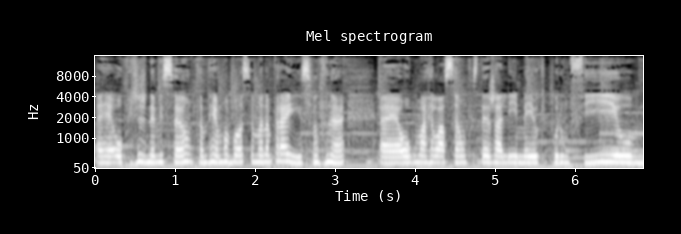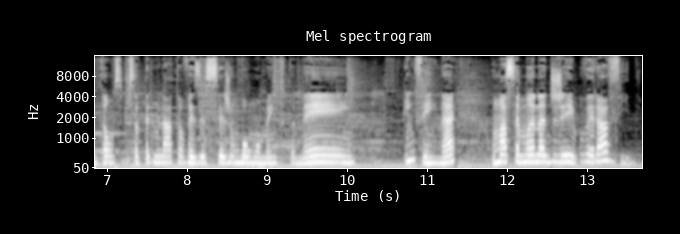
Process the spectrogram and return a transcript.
é, ou pedir demissão, também é uma boa semana para isso, né? É, alguma relação que esteja ali meio que por um fio, então se precisa terminar, talvez esse seja um bom momento também. Enfim, né? Uma semana de ver a vida.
